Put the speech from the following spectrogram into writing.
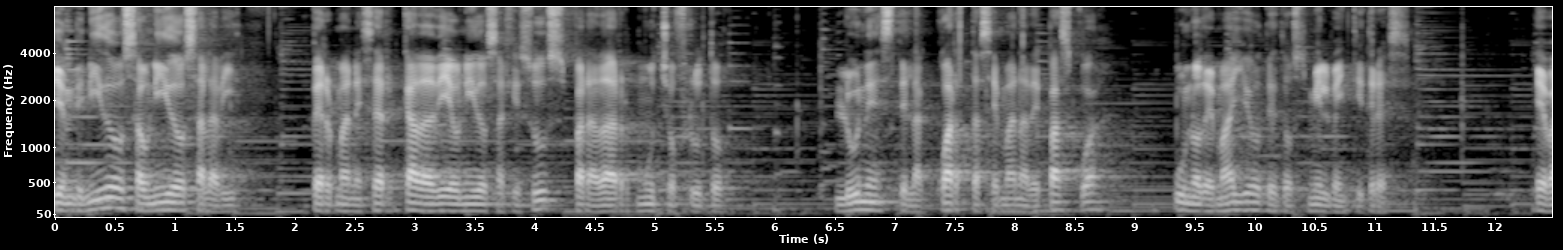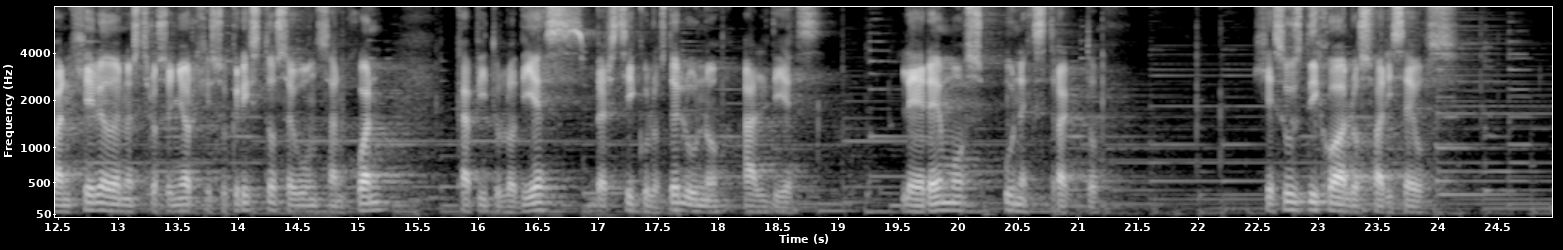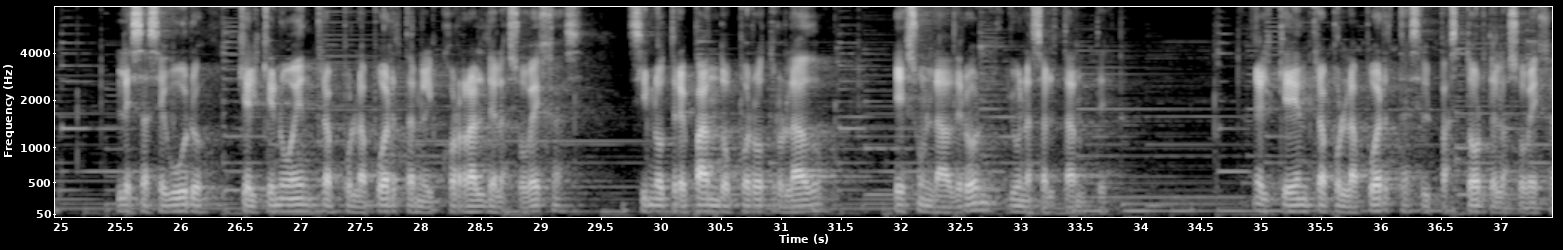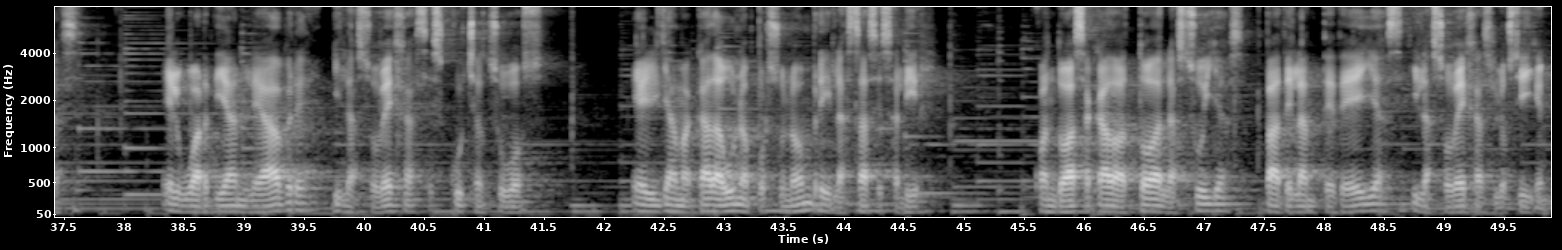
Bienvenidos a Unidos a la Vida, permanecer cada día unidos a Jesús para dar mucho fruto. Lunes de la cuarta semana de Pascua, 1 de mayo de 2023. Evangelio de nuestro Señor Jesucristo según San Juan, capítulo 10, versículos del 1 al 10. Leeremos un extracto. Jesús dijo a los fariseos, Les aseguro que el que no entra por la puerta en el corral de las ovejas, sino trepando por otro lado, es un ladrón y un asaltante. El que entra por la puerta es el pastor de las ovejas. El guardián le abre y las ovejas escuchan su voz. Él llama a cada una por su nombre y las hace salir. Cuando ha sacado a todas las suyas, va delante de ellas y las ovejas lo siguen,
